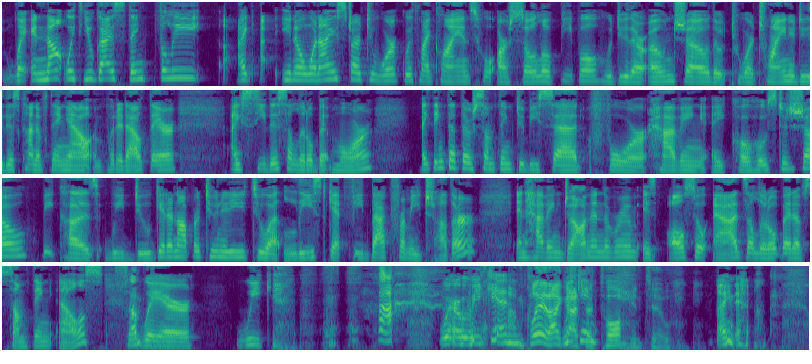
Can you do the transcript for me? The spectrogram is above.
way, and not with you guys, thankfully. I, you know, when I start to work with my clients who are solo people who do their own show, who are trying to do this kind of thing out and put it out there, I see this a little bit more. I think that there's something to be said for having a co-hosted show because we do get an opportunity to at least get feedback from each other. And having John in the room is also adds a little bit of something else Something. where we, where we can. I'm glad I got can- the talking to. I know.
